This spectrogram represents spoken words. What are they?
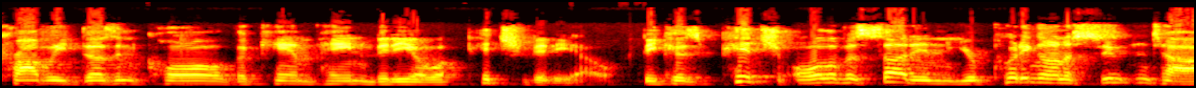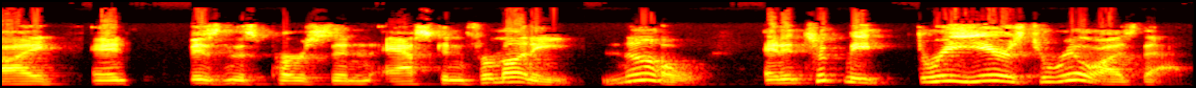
probably doesn't call the campaign video a pitch video because pitch, all of a sudden, you're putting on a suit and tie and business person asking for money. No. And it took me three years to realize that.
